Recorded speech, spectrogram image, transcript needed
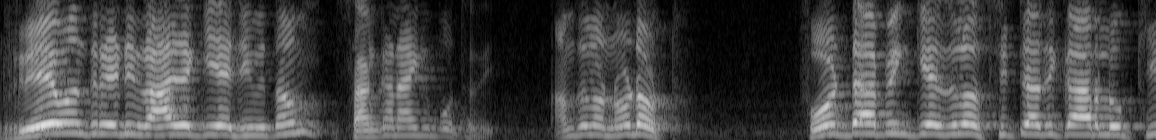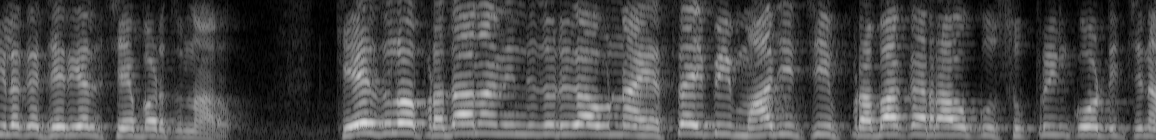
రేవంత్ రెడ్డి రాజకీయ జీవితం సంకనాగిపోతుంది. అందులో నో డౌట్ ఫోన్ ట్యాపింగ్ కేసులో సిట్ అధికారులు కీలక చర్యలు చేపడుతున్నారు. కేసులో ప్రధాన నిందితుడిగా ఉన్న ఎస్ఐబి మాజీ చీఫ్ ప్రభాకర్ రావుకు సుప్రీంకోర్టు ఇచ్చిన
